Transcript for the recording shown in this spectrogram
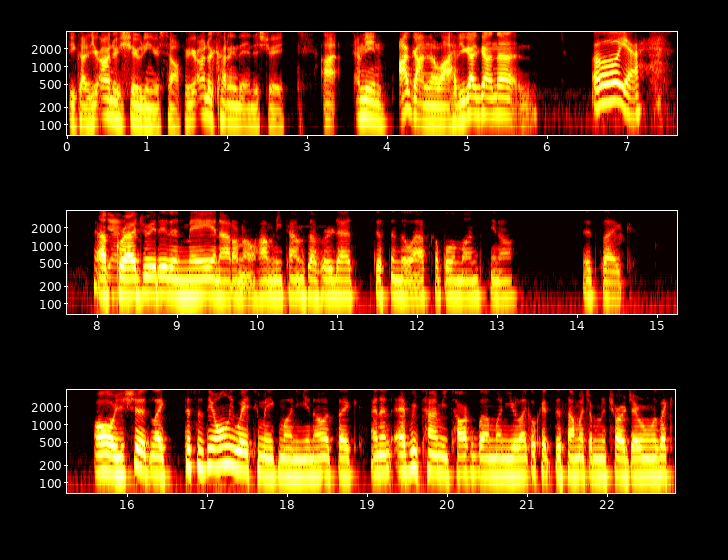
because you're undershooting yourself or you're undercutting the industry. Uh, I mean, I've gotten it a lot. Have you guys gotten that? Oh yeah. I've Yeah. graduated in May, and I don't know how many times I've heard that just in the last couple of months. You know, it's like, oh, you should like this is the only way to make money. You know, it's like, and then every time you talk about money, you're like, okay, this is how much I'm going to charge. Everyone was like,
